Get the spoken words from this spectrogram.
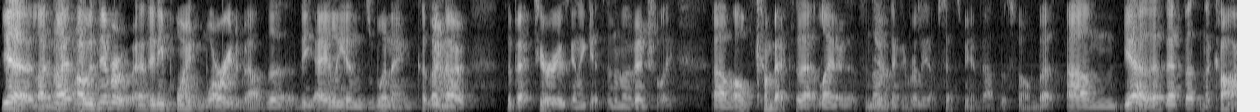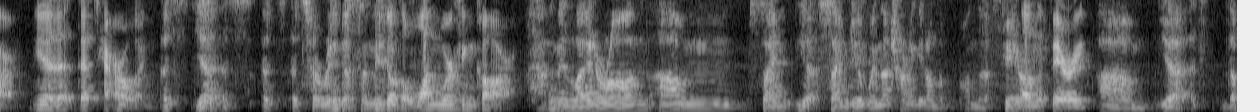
yeah, like I, I was never at any point worried about the the aliens winning because I know the bacteria is going to get to them eventually. Um, I'll come back to that later. That's another Yeah. thing that really upsets me about this film. But um, yeah, that, that bit in the car, yeah, that, that's harrowing. It's yeah, it's it's it's horrendous. And He's then, got the one working car. and then later on, um, same yeah, same deal when they're trying to get on the on the ferry. on the ferry. um, yeah, it's the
